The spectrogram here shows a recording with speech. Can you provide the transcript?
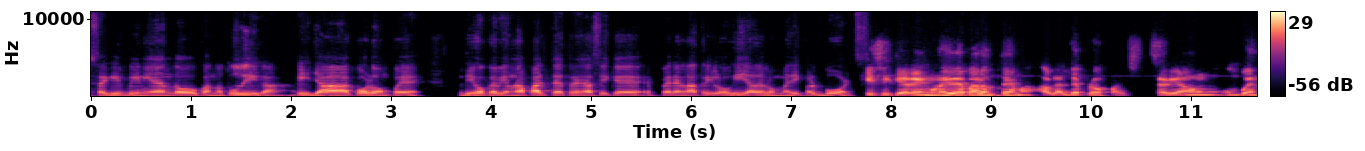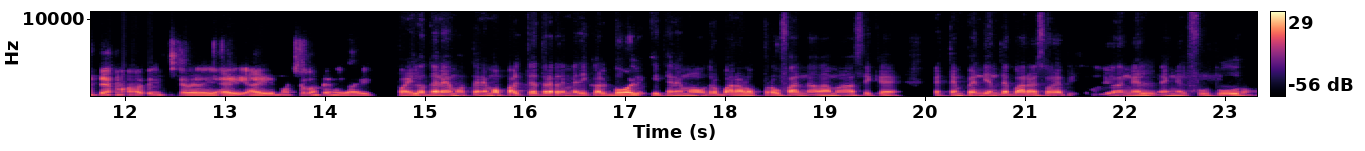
seguir viniendo cuando tú digas. Y ya Colón pues dijo que viene una parte 3, así que esperen la trilogía de los medical boards. Y si quieren una idea para un tema, hablar de profiles sería un, un buen tema bien chévere y hay, hay, mucho contenido ahí. Pues ahí lo tenemos, tenemos parte 3 de medical board y tenemos otro para los profiles nada más, así que estén pendientes para esos episodios en el, en el futuro.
